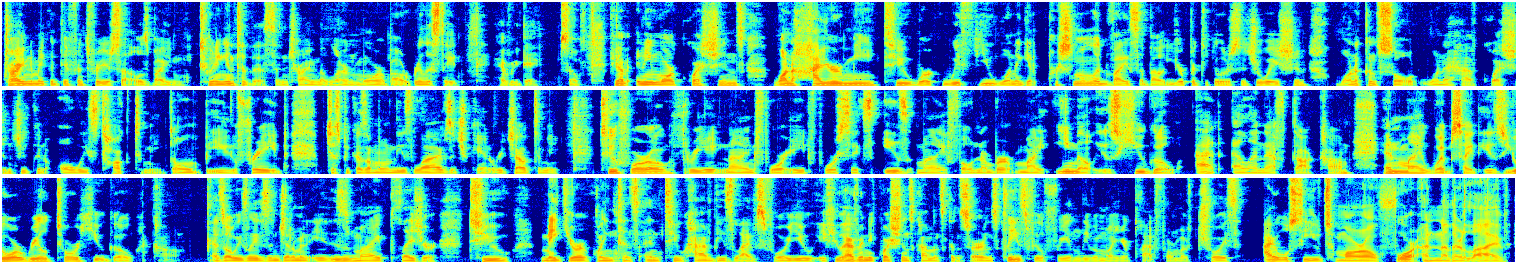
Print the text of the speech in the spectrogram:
trying to make a difference for yourselves by tuning into this and trying to learn more about real estate every day. So, if you have any more questions, want to hire me to work with you, want to get personal advice about your particular situation, want to consult, want to have questions, you can always talk to me. Don't be afraid just because I'm on these lives that you can't reach out to me. 240 389 4846 is my phone number. My email is hugo at lnf.com, and my website is yourrealtorhugo.com. As always, ladies and gentlemen, it is my pleasure to make your acquaintance and to have these lives for you. If you have any questions, comments, concerns, please feel free and leave them on your platform of choice. I will see you tomorrow for another live,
